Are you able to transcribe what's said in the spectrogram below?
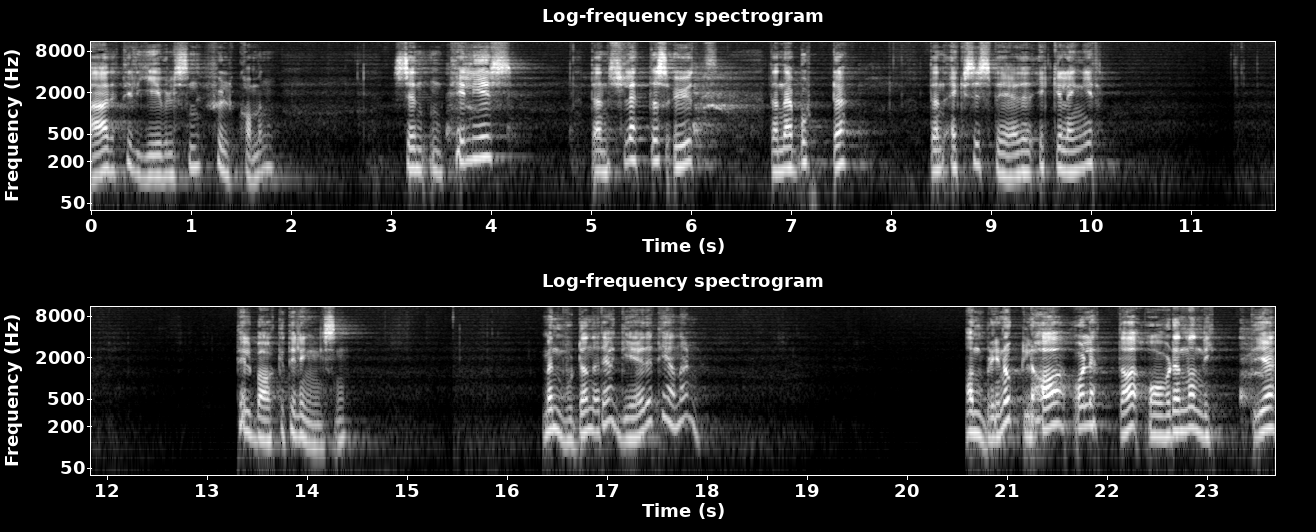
er tilgivelsen fullkommen. Synden tilgis, den slettes ut, den er borte, den eksisterer ikke lenger. Tilbake til lignelsen. Men hvordan reagerer tjeneren? Han blir nok glad og letta over den vanvittige,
